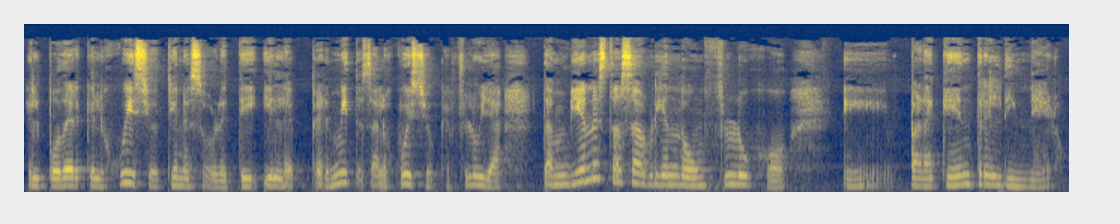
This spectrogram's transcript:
el poder que el juicio tiene sobre ti y le permites al juicio que fluya, también estás abriendo un flujo eh, para que entre el dinero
